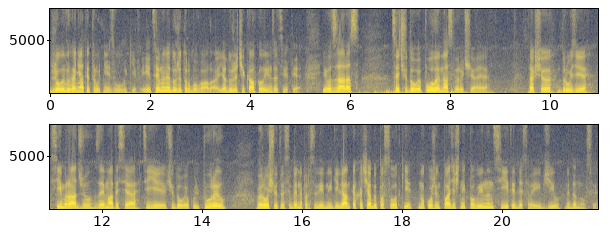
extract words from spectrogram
бджоли виганяти трутні з вуликів. І це мене дуже турбувало. Я дуже чекав, коли він зацвіте. І от зараз це чудове поле нас виручає. Так що, друзі, всім раджу займатися цією чудовою культурою, вирощувати себе на персидивних ділянках, хоча б по сотки, але кожен пасічник повинен сіяти для своїх бджіл медоноси. Е,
